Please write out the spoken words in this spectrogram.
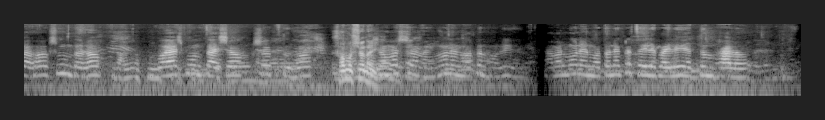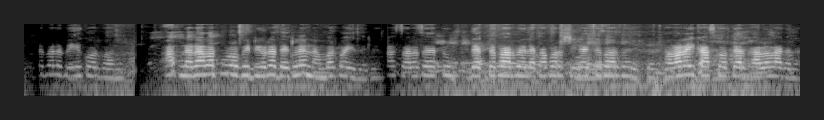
ভালো হোক সুন্দর হোক বয়স পঞ্চাশ হোক সত্তর হোক। সমস্যা নাই। সমস্যা নাই মনের মতন হলেই আমার মনের মতন একটা ছেলে পাইলেই একদম ভালো। এবারে বিয়ে করব আমি। আপনারা আমার পুরো ভিডিওটা দেখলে নাম্বার পাই যাবে। বাচ্চারা তো একটু দেখতে পারবে লেখাপড়া শিখাইতে পারবে। আমার এই কাজ করতে আর ভালো লাগে না।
